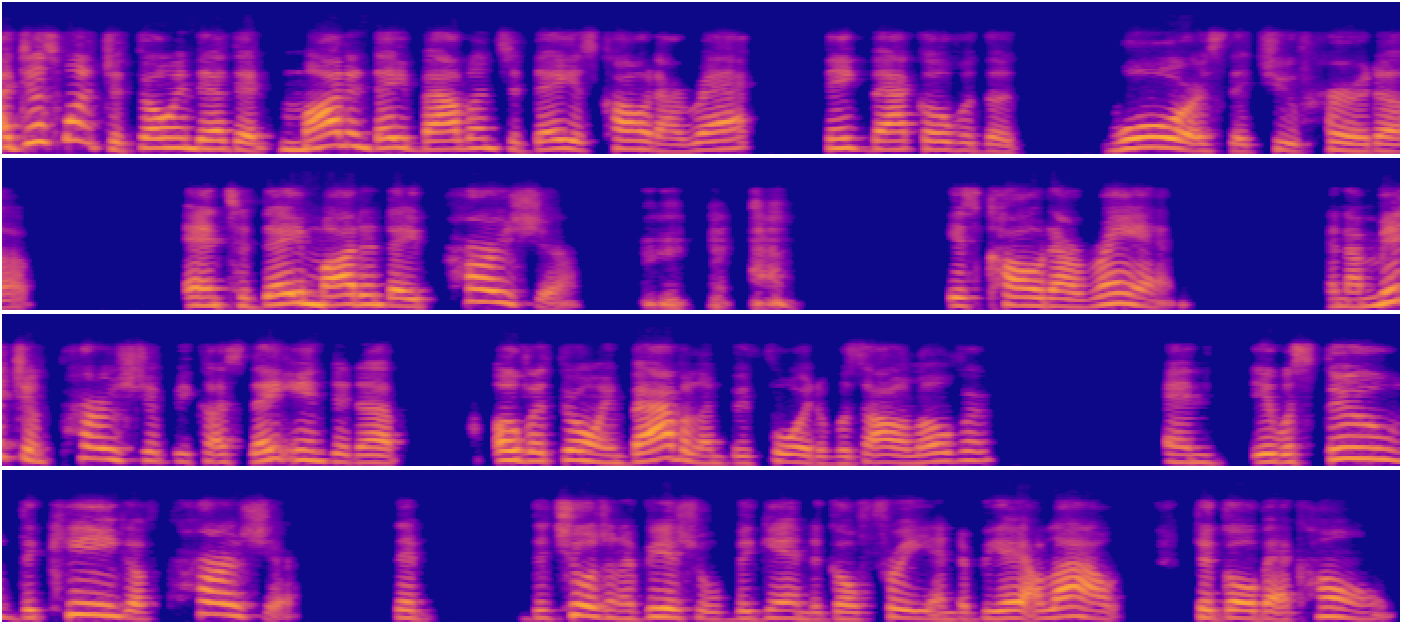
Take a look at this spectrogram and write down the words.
I just wanted to throw in there that modern day Babylon today is called Iraq. Think back over the wars that you've heard of. And today, modern day Persia is called Iran. And I mentioned Persia because they ended up overthrowing Babylon before it was all over. And it was through the king of Persia that the children of Israel began to go free and to be allowed to go back home.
